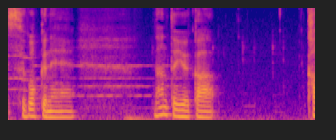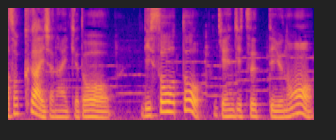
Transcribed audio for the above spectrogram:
すごくねなんというか家族愛じゃないけど理想と現実っていうのを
